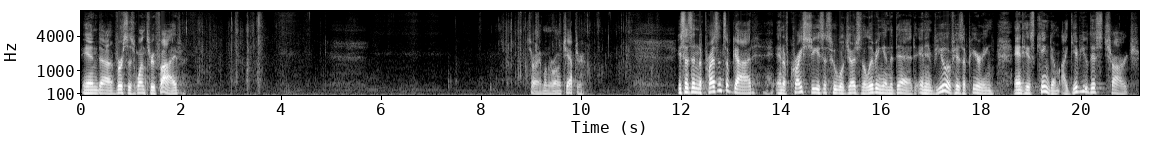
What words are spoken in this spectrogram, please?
and uh, verses 1 through 5. Sorry, I'm on the wrong chapter. He says, In the presence of God and of Christ Jesus, who will judge the living and the dead, and in view of his appearing and his kingdom, I give you this charge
